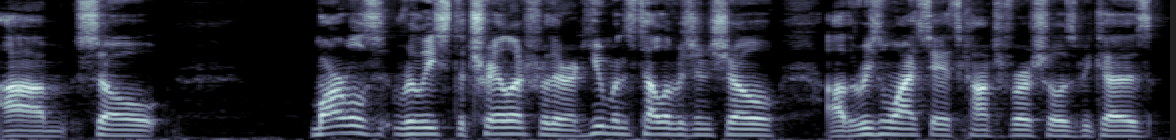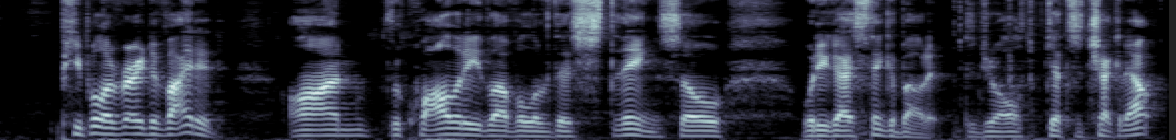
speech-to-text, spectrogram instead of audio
Um, so Marvel's released the trailer for their Inhumans television show. Uh, the reason why I say it's controversial is because people are very divided on the quality level of this thing. So, what do you guys think about it? Did you all get to check it out?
